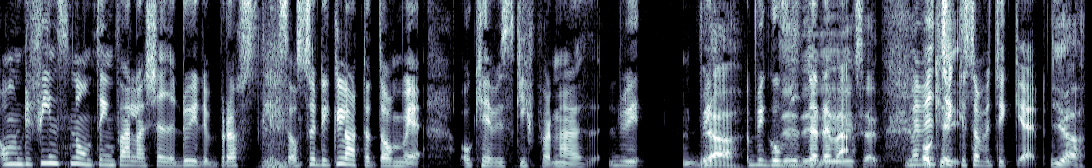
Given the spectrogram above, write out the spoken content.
om det finns någonting på alla tjejer då är det bröst liksom. Så det är klart att de är, okej vi skippar den här, vi, vi, Ja, vi går det- det- vidare det- va. Men vi Okej. tycker som vi tycker. Ja,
